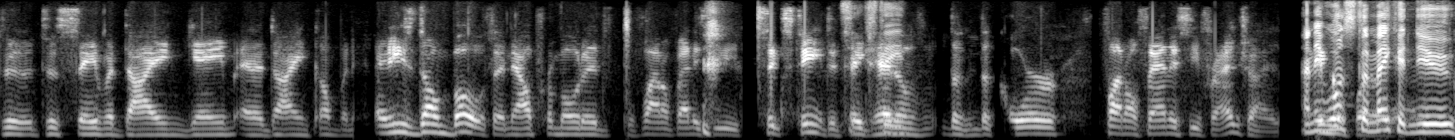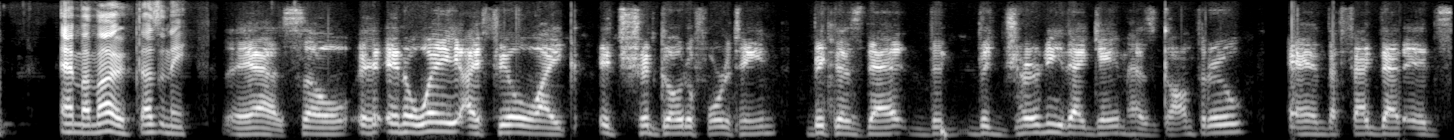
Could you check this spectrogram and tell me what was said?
to, to save a dying game and a dying company. And he's done both and now promoted to Final Fantasy 16 to take head of the, the core Final Fantasy franchise. And he wants to make a new MMO, doesn't he? Yeah, so in a way, I feel like it should go to 14 because that the the journey that game has gone through and the fact that it's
